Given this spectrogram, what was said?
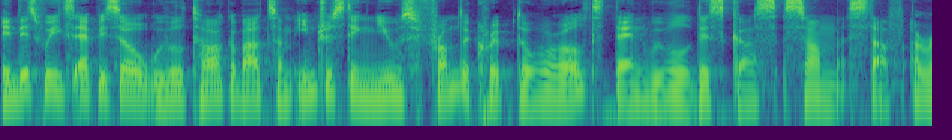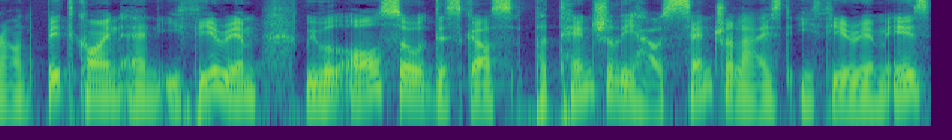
In this week's episode, we will talk about some interesting news from the crypto world. Then we will discuss some stuff around Bitcoin and Ethereum. We will also discuss potentially how centralized Ethereum is.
